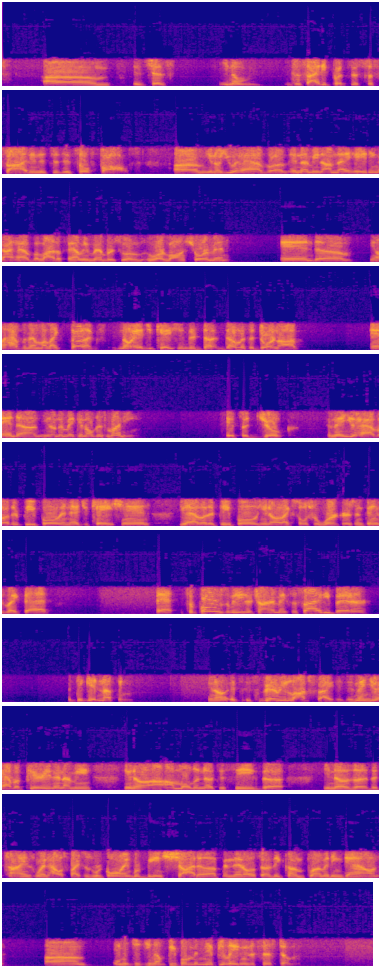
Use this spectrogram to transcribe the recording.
Um, it's just, you know, society puts this facade, and it's just it's so false. Um, you know, you have, uh, and I mean, I'm not hating. I have a lot of family members who are who are longshoremen, and um, you know, half of them are like thugs, no education. They're du- dumb as a doorknob and um, you know they're making all this money. It's a joke. And then you have other people in education. You have other people, you know, like social workers and things like that. That supposedly they're trying to make society better, but they get nothing. You know, it's it's very lopsided. And then you have a period, and I mean, you know, I, I'm old enough to see the, you know, the the times when house prices were going, were being shot up, and then all of a sudden they come plummeting down. Um, and it's just, you know, people manipulating the system.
